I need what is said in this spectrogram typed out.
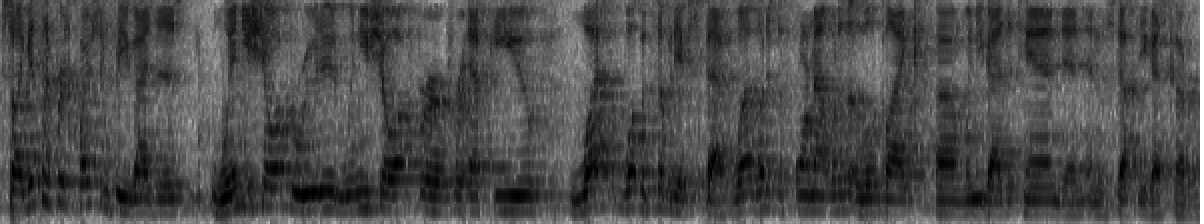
So I guess my first question for you guys is, when you show up for Rooted, when you show up for, for FPU, what what would somebody expect? What what is the format? What does it look like um, when you guys attend and, and the stuff that you guys cover?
